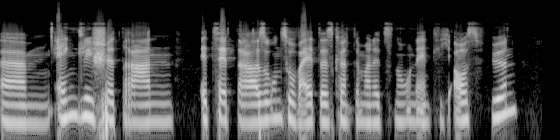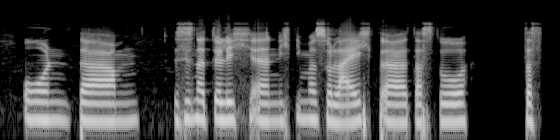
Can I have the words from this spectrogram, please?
ähm, englische dran, etc. Also und so weiter. Das könnte man jetzt nur unendlich ausführen. Und ähm, es ist natürlich äh, nicht immer so leicht, äh, dass du dass,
